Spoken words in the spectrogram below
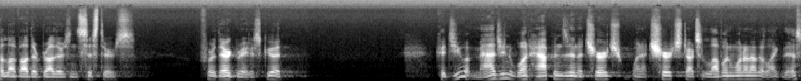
to love other brothers and sisters for their greatest good. Could you imagine what happens in a church when a church starts loving one another like this?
